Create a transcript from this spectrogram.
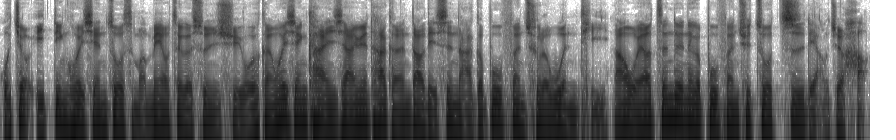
我就一定会先做什么，没有这个顺序，我可能会先看一下，因为他可能到底是哪个部分出了问题，然后我要针对那个部分去做治疗就好。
